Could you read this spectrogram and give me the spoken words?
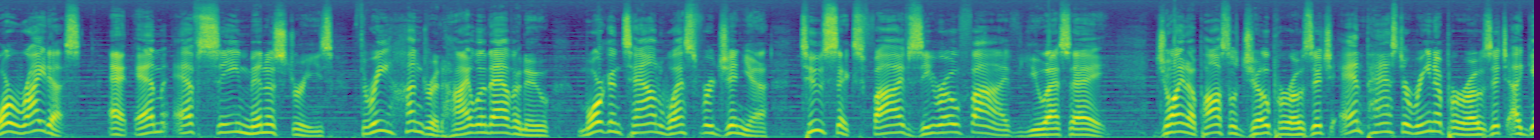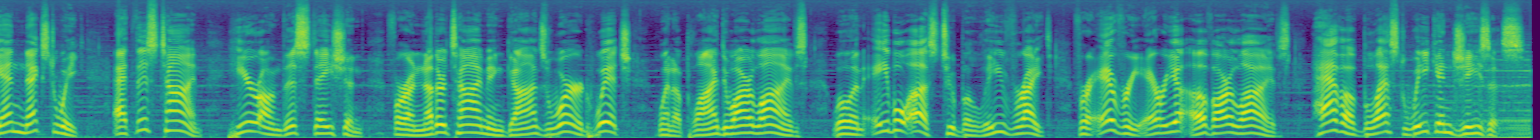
or write us at MFC Ministries, 300 Highland Avenue, Morgantown, West Virginia 26505 USA. Join Apostle Joe Perozich and Pastor Rena Perozich again next week at this time here on this station for another time in God's Word, which when applied to our lives, will enable us to believe right for every area of our lives. Have a blessed week in Jesus.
